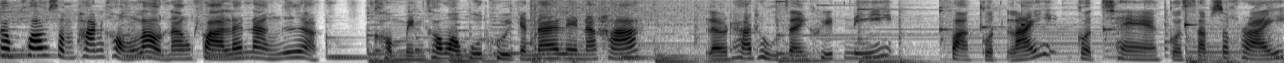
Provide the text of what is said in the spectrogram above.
กับความสัมพันธ์ของเหล่านางฟ้าและนางเงือก คอมเมนต์เข้ามาพูดคุยกันได้เลยนะคะ แล้วถ้าถูกใจคลิปนี้ ฝากกดไลค์ กดแชร์ กด Subscribe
